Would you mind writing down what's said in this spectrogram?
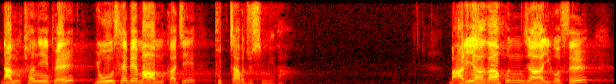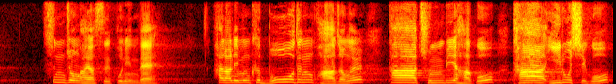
남편이 될 요셉의 마음까지 붙잡아 주십니다. 마리아가 혼자 이것을 순종하였을 뿐인데 하나님은 그 모든 과정을 다 준비하고 다 이루시고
